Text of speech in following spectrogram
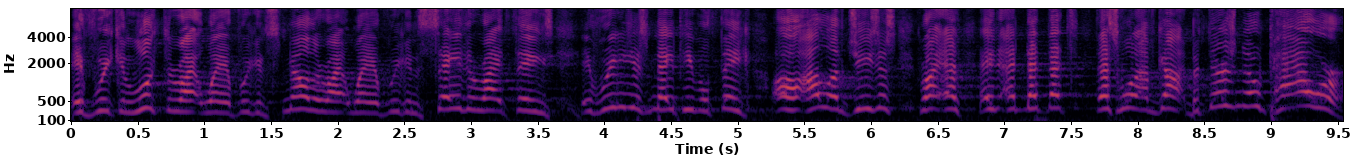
if we can look the right way, if we can smell the right way, if we can say the right things, if we can just make people think, oh, I love Jesus, right? And, and that, that's, that's what I've got. But there's no power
